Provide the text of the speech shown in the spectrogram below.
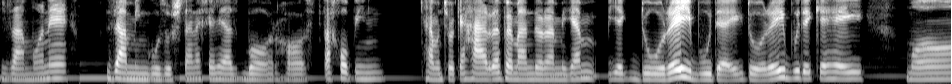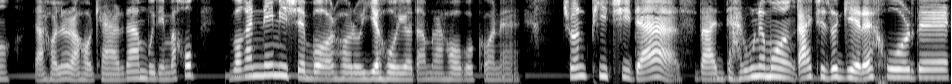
زمان زمین گذاشتن خیلی از بار هاست. و خب این همونطور که هر دفعه من دارم میگم یک دوره ای بوده. یک دوره ای بوده که هی ما در حال رها کردن بودیم. و خب واقعا نمیشه بارها رو یهو یادم رها بکنه. چون پیچیده است و درون ما انقدر چیزا گره خورده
